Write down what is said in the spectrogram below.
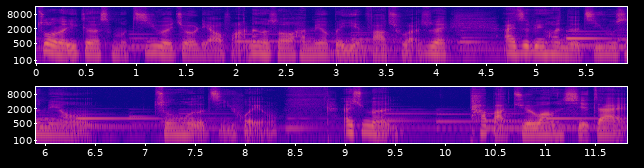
做了一个什么鸡尾酒疗法，那个时候还没有被研发出来，所以艾滋病患者几乎是没有存活的机会哦。艾希曼他把绝望写在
